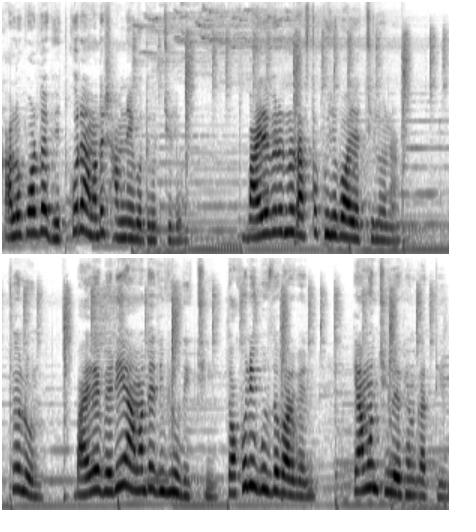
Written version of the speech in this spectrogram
কালো পর্দা ভেদ করে আমাদের সামনে এগোতে হচ্ছিল। বাইরে বেরোনোর রাস্তা খুঁজে পাওয়া যাচ্ছিল না। চলুন, বাইরে বেরিয়ে আমাদের রিভিউ দিচ্ছি। তখনই বুঝতে পারবেন কেমন ছিল এখানকার থিম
